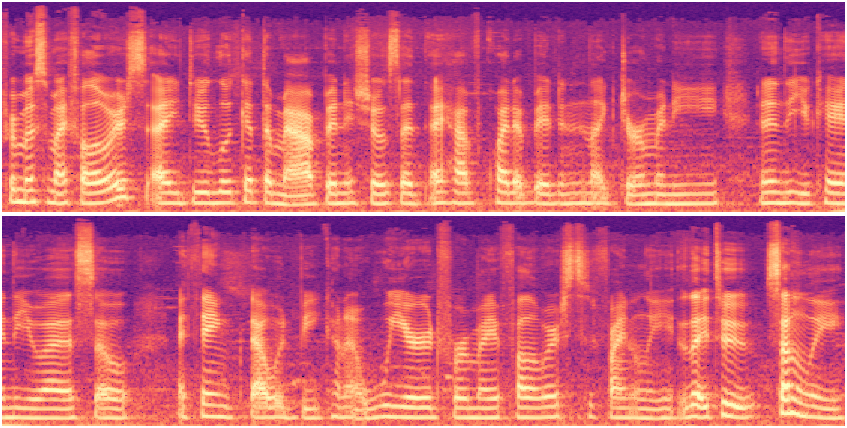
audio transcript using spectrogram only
for most of my followers. I do look at the map, and it shows that I have quite a bit in like Germany and in the UK and the US. So I think that would be kind of weird for my followers to finally, like, to suddenly.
